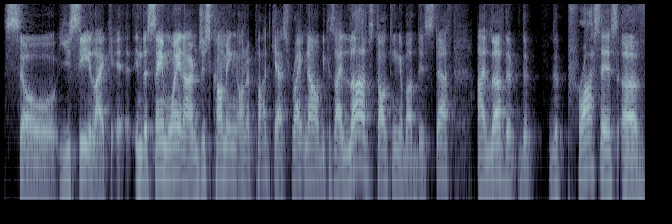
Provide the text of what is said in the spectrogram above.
So you see, like in the same way, and I'm just coming on a podcast right now because I love talking about this stuff. I love the the the process of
